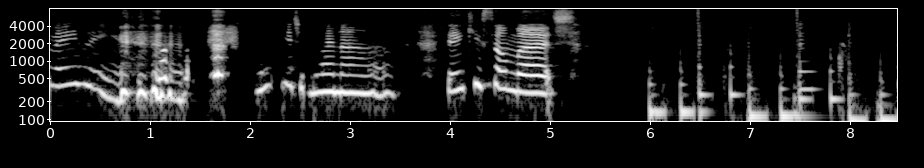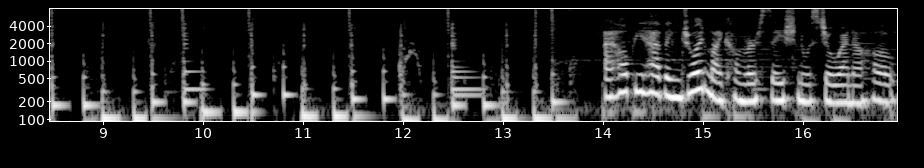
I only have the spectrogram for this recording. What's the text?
amazing. Thank you, Joanna. Thank you so much. I hope you have enjoyed my conversation with Joanna Ho.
